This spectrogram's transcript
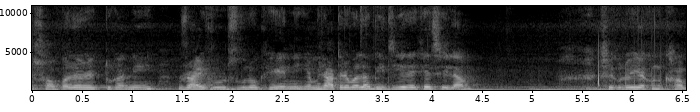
সকালের একটুখানি ড্রাই ফ্রুটসগুলো খেয়ে নিই। আমি রাতের বেলা ভিজিয়ে রেখেছিলাম। সেগুলোই এখন খাব।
